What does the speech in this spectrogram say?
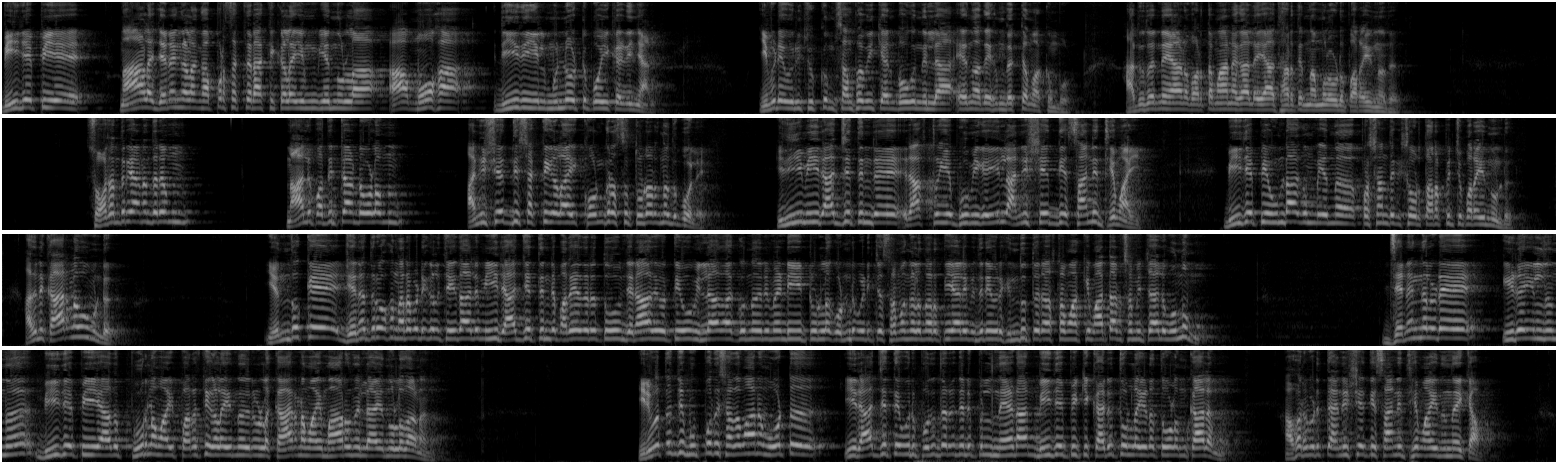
ബി ജെ പിയെ നാളെ ജനങ്ങളങ്ങ് അപ്രസക്തരാക്കി കളയും എന്നുള്ള ആ മോഹ രീതിയിൽ മുന്നോട്ട് പോയി കഴിഞ്ഞാൽ ഇവിടെ ഒരു ചുക്കും സംഭവിക്കാൻ പോകുന്നില്ല എന്ന് അദ്ദേഹം വ്യക്തമാക്കുമ്പോൾ അതുതന്നെയാണ് വർത്തമാനകാല യാഥാർത്ഥ്യം നമ്മളോട് പറയുന്നത്. സ്വാതന്ത്ര്യാനന്തരം നാല് പതിറ്റാണ്ടോളം അനിഷേധ്യ ശക്തികളായി കോൺഗ്രസ് തുടർന്നതുപോലെ ഇനിയും ഈ രാജ്യത്തിന്റെ രാഷ്ട്രീയ ഭൂമികയിൽ അനിഷേധ്യ സാന്നിധ്യമായി ബി ജെ പി ഉണ്ടാകും എന്ന് പ്രശാന്ത് കിഷോർ തറപ്പിച്ചു പറയുന്നുണ്ട്. അതിന് കാരണവുമുണ്ട്. എന്തൊക്കെ ജനദ്രോഹ നടപടികൾ ചെയ്താലും ഈ രാജ്യത്തിന്റെ മതേതരത്വവും ജനാധിപത്യവും ഇല്ലാതാക്കുന്നതിന് വേണ്ടിയിട്ടുള്ള കൊണ്ടുപിടിച്ച ശ്രമങ്ങൾ നടത്തിയാലും ഇതിനെ ഒരു ഹിന്ദുത്വ രാഷ്ട്രമാക്കി മാറ്റാൻ ശ്രമിച്ചാലും ഒന്നും ജനങ്ങളുടെ ഇടയിൽ നിന്ന് ബി ജെ പിയെ അത് പൂർണമായി പറിച്ചു കളയുന്നതിനുള്ള കാരണമായി മാറുന്നില്ല എന്നുള്ളതാണ്. ഇരുപത്തഞ്ച് മുപ്പത് ശതമാനം വോട്ട് ഈ രാജ്യത്തെ ഒരു പൊതു തെരഞ്ഞെടുപ്പിൽ നേടാൻ ബി ജെ പിക്ക് കരുത്തുള്ള ഇടത്തോളം കാലം അവർ ഇവിടുത്തെ അനിഷേധ്യ സാന്നിധ്യമായി നിന്നേക്കാം.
